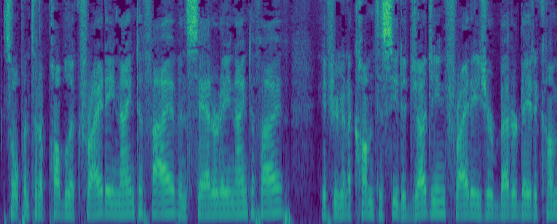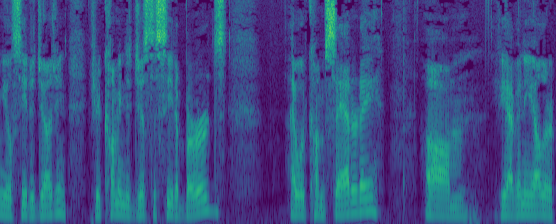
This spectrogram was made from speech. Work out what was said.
It's open to the public Friday nine to five and Saturday nine to five. If you're going to come to see the judging, Friday's your better day to come. You'll see the judging. If you're coming to just to see the birds, I would come Saturday. Um, if you have any other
